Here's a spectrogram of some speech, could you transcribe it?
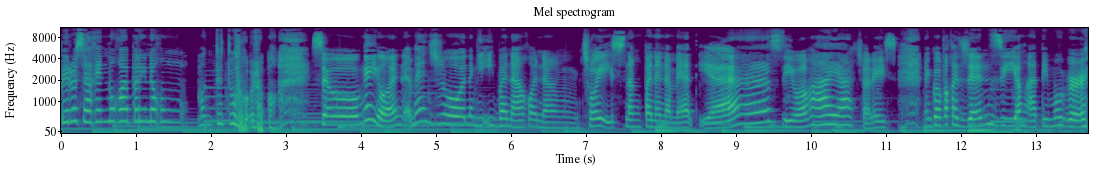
pero sa akin mukha pa rin akong magtuturo. So, ngayon, medyo nag-iiba na ako ng choice ng pananamit. Yes, di mo kaya. Charis. Nagpapaka Gen Z ang ate mo, girl.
